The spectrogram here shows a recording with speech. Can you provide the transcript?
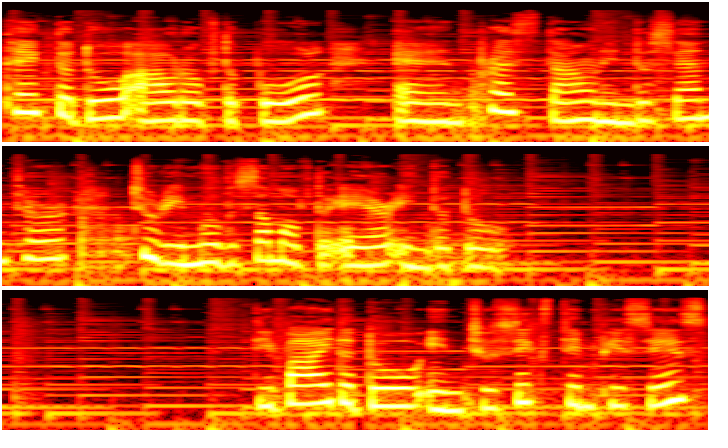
take the dough out of the bowl and press down in the center to remove some of the air in the dough. Divide the dough into 16 pieces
